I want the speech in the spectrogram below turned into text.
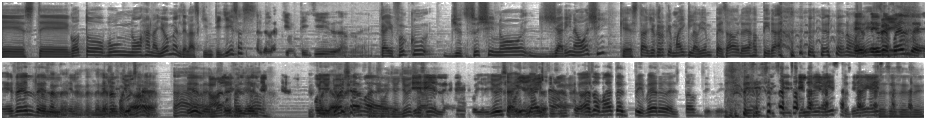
Este, Goto Bun no Hanayome, el de las quintillizas. El de las quintillizas. Kaifuku Jutsushi no Yarina Oshi, que esta yo creo que Mike la había empezado y lo dejó tirar. No, ese fue el de. Ese es el del. El, de- el- el- el el del. Ah, sí, el de- el el- El. El folloyusha. Sí, el, Oye, y ya, se va asomando el primero del top. sí, sí, sí, sí, sí lo había visto, sí lo había visto. sí, sí, sí.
